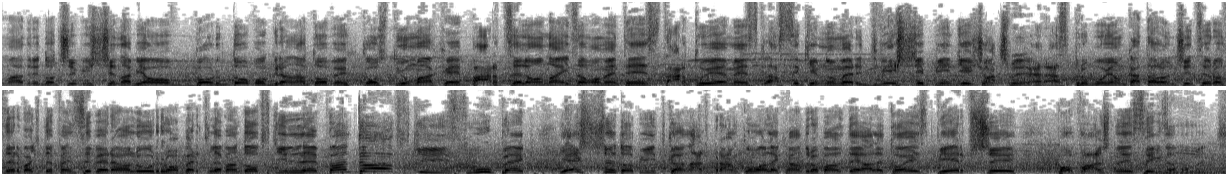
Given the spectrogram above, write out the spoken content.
Madryt oczywiście na biało-bordowo-granatowych kostiumach Barcelona i za moment e, startujemy z klasykiem numer 250. Patrzmy. Teraz próbują Katalończycy rozerwać defensywę Realu. Robert Lewandowski, Lewandowski! Słupek, jeszcze dobitka nad bramką Alejandro Balde, ale to jest pierwszy poważny sygnał. Za moment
